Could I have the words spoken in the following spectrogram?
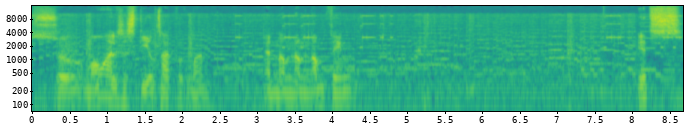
So, Mawile is a steel type Pokemon. A num num num thing. It's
